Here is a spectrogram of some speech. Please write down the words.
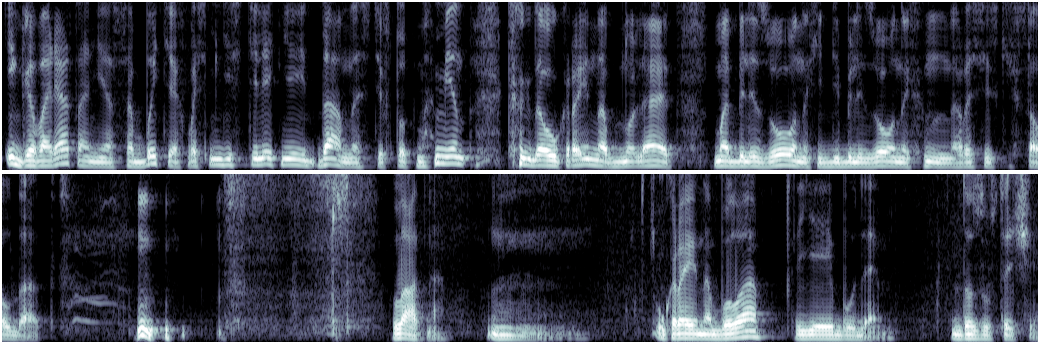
и говорят они о событиях 80-летней давности в тот момент, когда Украина обнуляет мобилизованных и дебилизованных российских солдат. Ладно. Україна була, є і буде. До зустрічі.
